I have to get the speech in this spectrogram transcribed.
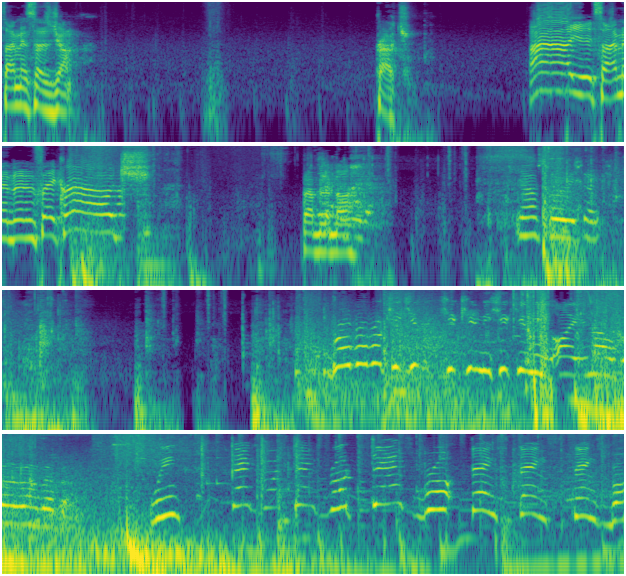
Simon says jump. Crouch. Ah, Simon didn't say crouch. Problema. No, sorry, sorry. Bro, bro, bro, kill, kill, kill, kill me, kill, kill me. I now, bro, bro, bro, bro. Win. Thanks, bro, thanks, bro, thanks, bro, thanks, thanks, thanks, bro,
